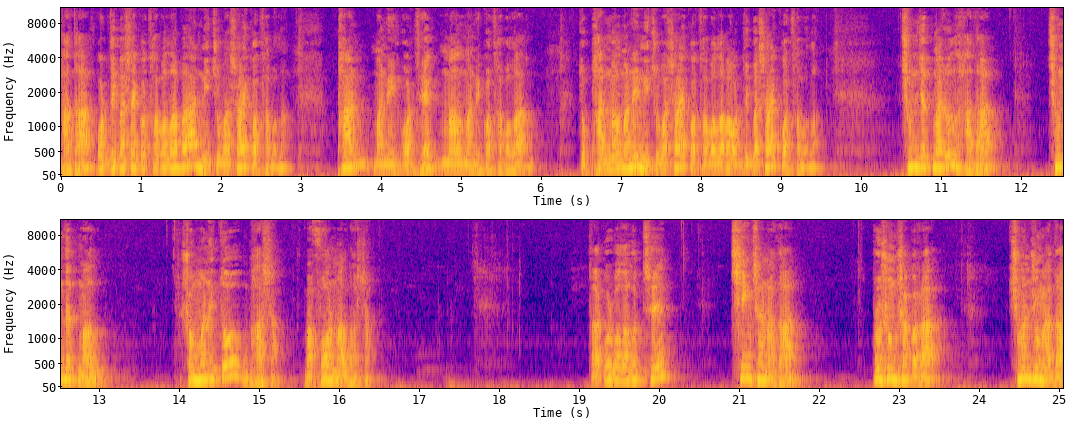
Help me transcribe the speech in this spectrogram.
হাদা, অর্ধেক ভাষায় কথা বলা বা নিচু ভাষায় কথা বলা। ফান মানে অর্ধেক, মাল মানে কথা বলা। তো ফানমাল মানে নিচু ভাষায় কথা বলা বা অর্ধেক ভাষায় কথা বলা। ছুঞ্জেত মারুল হাদা ছুঞ্জেত মাল, সম্মানিত ভাষা বা ফর্মাল ভাষা। তারপর বলা হচ্ছে ছিংছানাদা, প্রশংসা করা, ছঞ্জুঙাদা,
